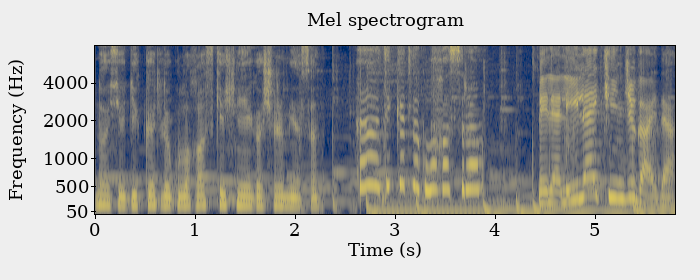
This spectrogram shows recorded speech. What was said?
Nasya, diqqətlə qulaq as, keçnəyə qaçırmayasan. Hə, diqqətlə qulaq asıram. Beləliklə ikinci qayda.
